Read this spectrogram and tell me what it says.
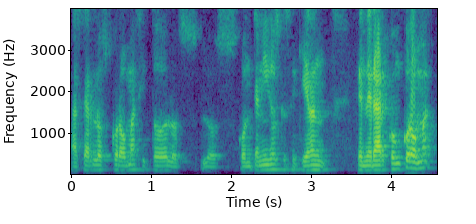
hacer los cromas y todos los, los contenidos que se quieran generar con croma.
